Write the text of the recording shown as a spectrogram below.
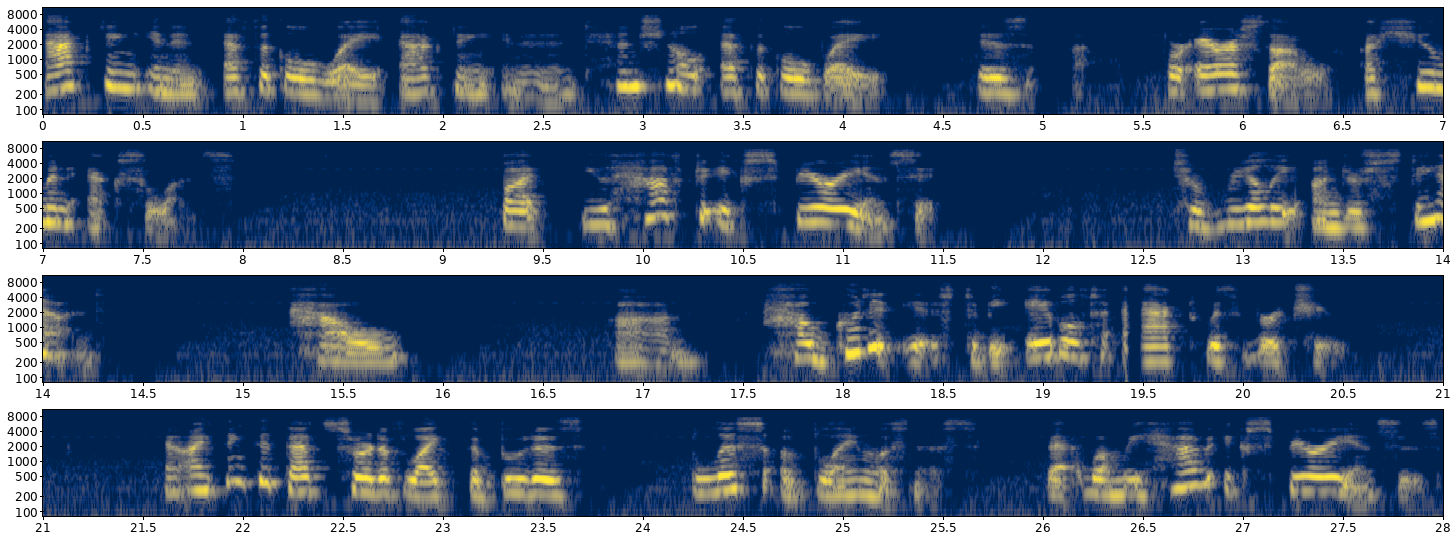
acting in an ethical way acting in an intentional ethical way is for aristotle a human excellence but you have to experience it to really understand how um, how good it is to be able to act with virtue. And I think that that's sort of like the Buddha's bliss of blamelessness, that when we have experiences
